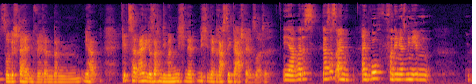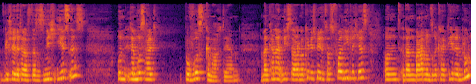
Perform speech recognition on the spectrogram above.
so gestalten will, dann, dann ja, gibt es halt einige Sachen, die man nicht in, der, nicht in der Drastik darstellen sollte. Ja, weil das, das ist ein, ein Bruch, von dem Jasmin eben geschildert hat, dass es nicht ihrs ist. Und der muss halt bewusst gemacht werden. Man kann halt nicht sagen, okay, wir spielen jetzt was voll Niedliches und dann baden unsere Charaktere in Blut.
